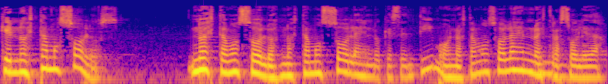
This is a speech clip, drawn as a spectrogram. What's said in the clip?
que no estamos solos. No estamos solos, no estamos solas en lo que sentimos, no estamos solas en nuestra soledad.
